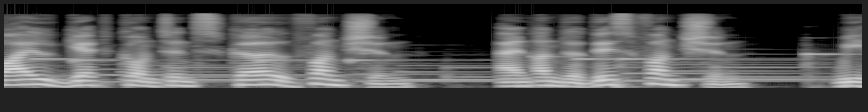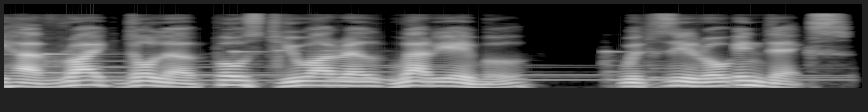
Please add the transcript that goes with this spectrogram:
file get contents curl function, and under this function, we have write dollar $post URL variable with zero index.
